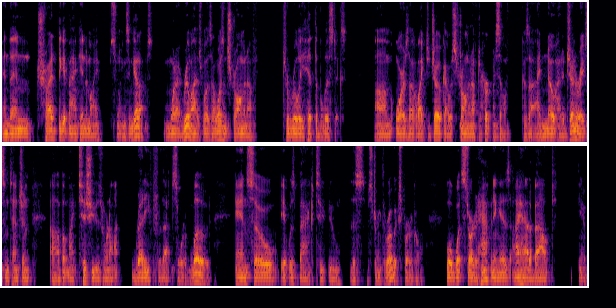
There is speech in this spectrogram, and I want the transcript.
and then tried to get back into my swings and get ups. What I realized was I wasn't strong enough to really hit the ballistics um, or as I like to joke, I was strong enough to hurt myself because I, know how to generate some tension, uh, but my tissues were not ready for that sort of load. And so it was back to this strength aerobics protocol. Well, what started happening is I had about you know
